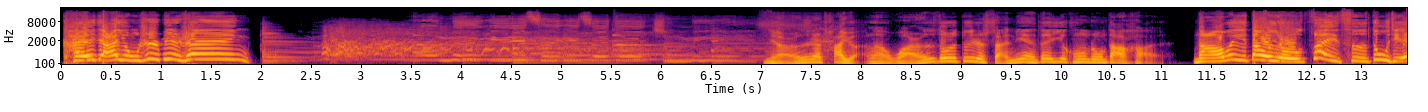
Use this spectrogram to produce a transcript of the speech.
铠甲勇士变身！”你儿子这差远了，我儿子都是对着闪电在夜空中大喊：“哪位道友在此渡劫？”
